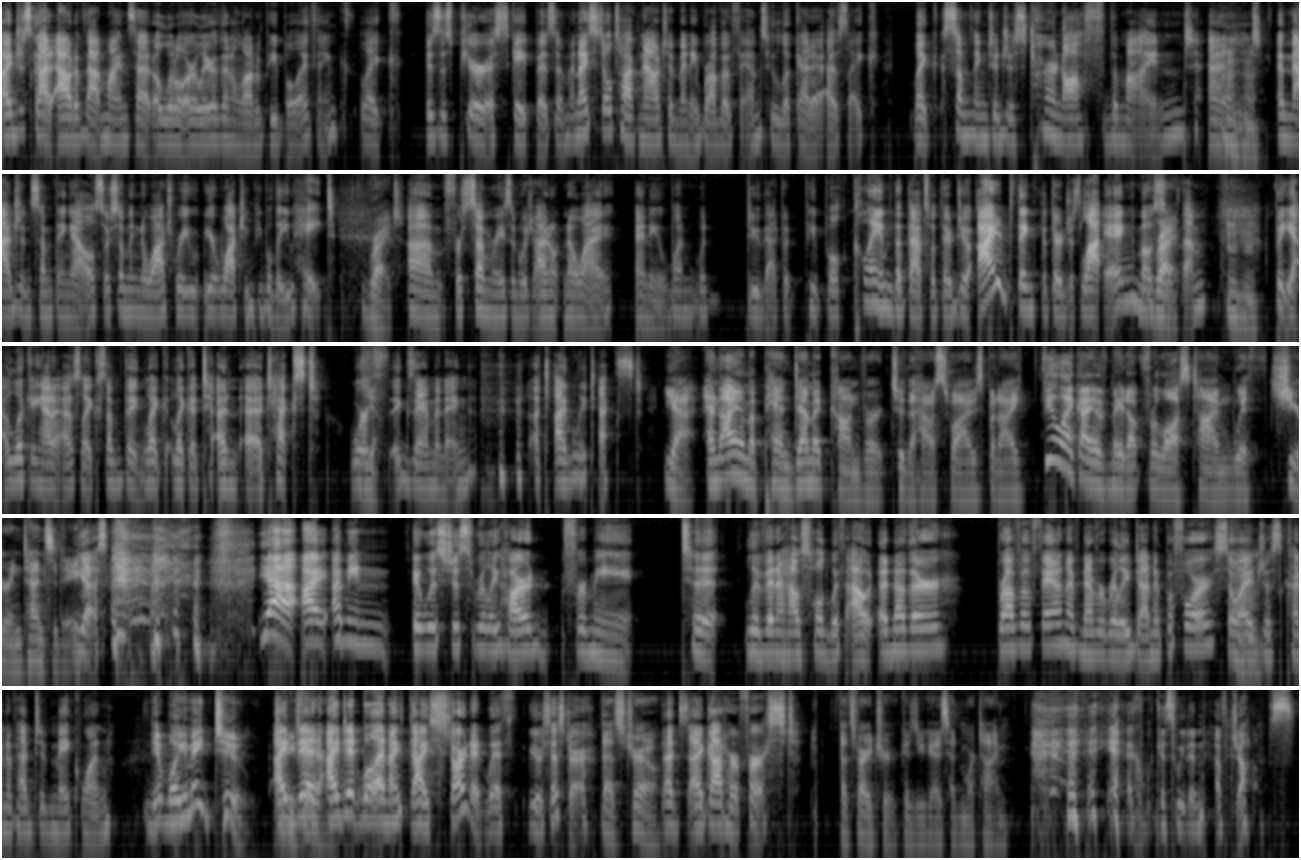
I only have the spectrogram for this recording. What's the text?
I just got out of that mindset a little earlier than a lot of people, I think. Like is this pure escapism? And I still talk now to many Bravo fans who look at it as like like something to just turn off the mind and Mhm. imagine something else or something to watch where you, you're watching people that you hate Right. um, for some reason, which I don't know why anyone would do that, but people claim that that's what they're doing. I think that they're just lying, most Right. of them. Mm-hmm. But yeah, looking at it as like something like like a, an, a text worth examining, a timely text. Yeah, and I am a pandemic convert to the Housewives, but I feel like I have made up for lost time with sheer intensity. Yes. yeah, I I mean, it was just really hard for me to live in a household without another Bravo fan. I've never really done it before, so I Mhm. just kind of had to make one. Yeah, well, you made two. I did. fair. I did. Well, and I I started with your sister. That's true. That's I got her first. That's very true because you guys had more time. yeah, because we didn't have jobs.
